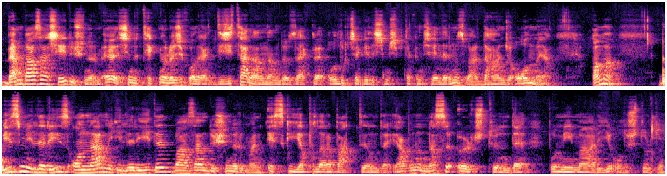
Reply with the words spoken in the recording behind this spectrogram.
Ben bazen şeyi düşünüyorum. Evet şimdi teknolojik olarak dijital anlamda özellikle oldukça gelişmiş bir takım şeylerimiz var. Daha önce olmayan. Ama biz mi ileriyiz, onlar mı ileriyi de bazen düşünürüm. Hani eski yapılara baktığımda ya bunu nasıl ölçtün de bu mimariyi oluşturdun?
